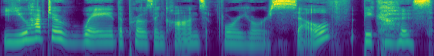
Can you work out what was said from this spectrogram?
you have to weigh the pros and cons for yourself because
